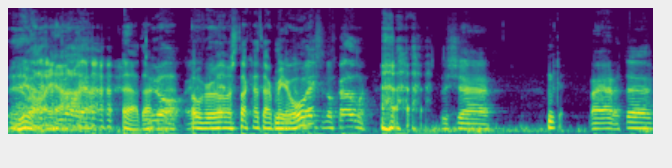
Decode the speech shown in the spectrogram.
nu al, ja. Nu al, ja. ja daar, nu al. Over wel straks gaat daar meer horen. De meeste nog komen. dus, uh, okay. maar ja, dat...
